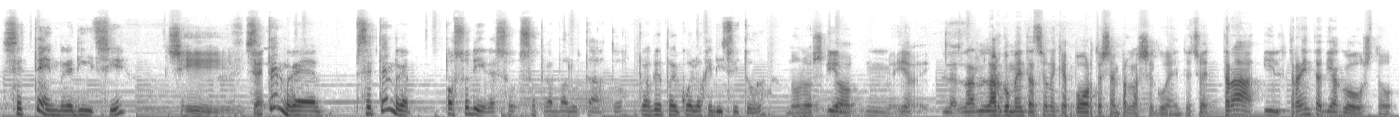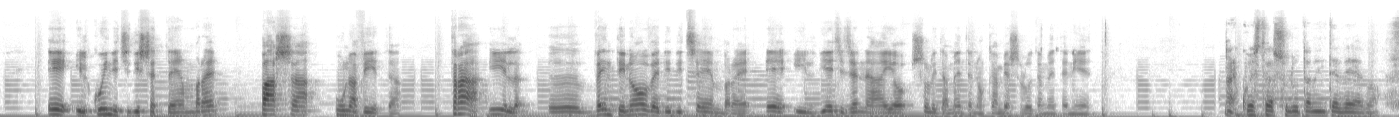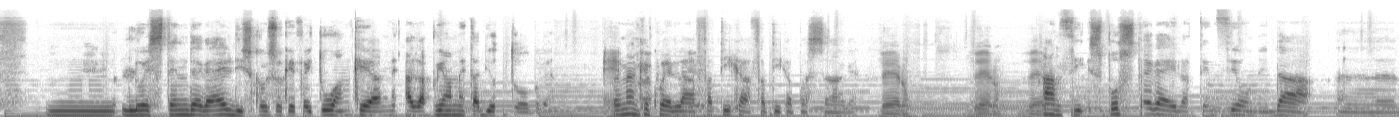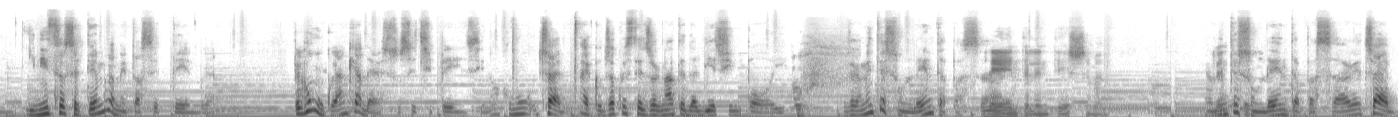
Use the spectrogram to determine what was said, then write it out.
Settembre dici? Sì, cioè, Settembre, settembre posso dire so- sopravvalutato, proprio per quello che dici tu. non lo so, io, mm, io- la- l'argomentazione che porto è sempre la seguente, cioè tra il 30 di agosto e il 15 di settembre passa una vita. Tra il eh, 29 di dicembre e il 10 gennaio solitamente non cambia assolutamente niente. Eh, questo è assolutamente vero. Mm, lo estenderei il discorso che fai tu anche a alla prima metà di ottobre. per me anche quella Eh, fatica, fatica a passare. Vero, vero, vero. Anzi, sposterei l'attenzione da ehm, inizio settembre a metà settembre. Per comunque anche adesso, se ci pensi, no? Comu- cioè, ecco, già queste giornate dal 10 in poi, Uff, veramente sono lente a passare. lente, lentissime. Veramente lente. sono lente a passare. Cioè,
